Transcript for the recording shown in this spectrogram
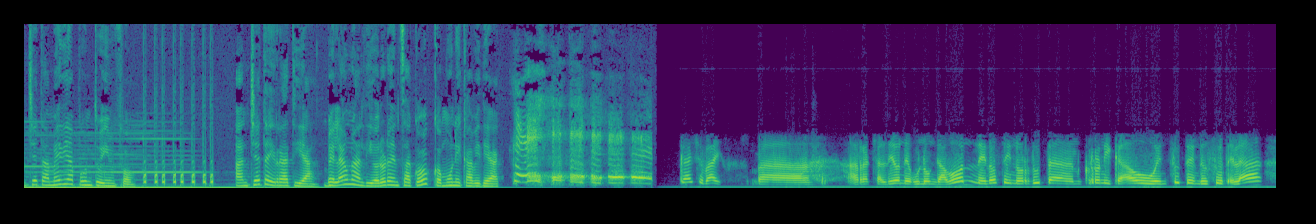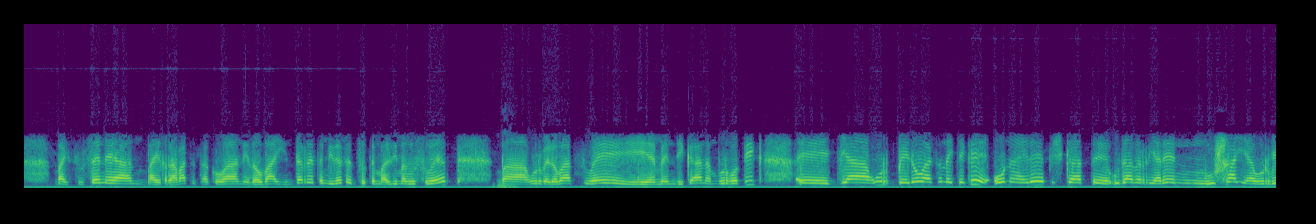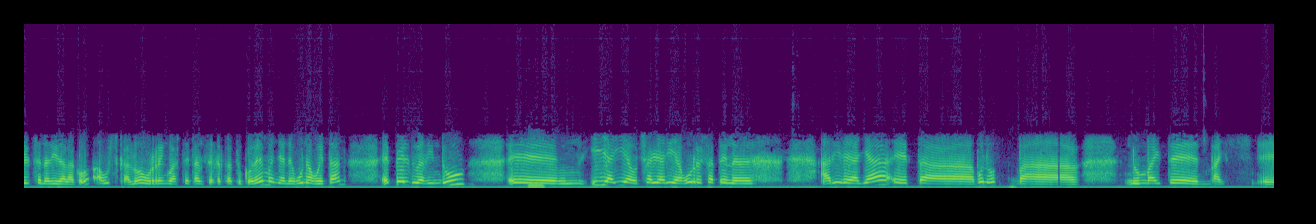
antxetamedia.info Antxeta irratia, belaunaldi ororentzako komunikabideak. Kaixo bai, ba, arratsaldeon egunon gabon, edozein ordutan kronika hau entzuten duzutela, bai zuzenean, bai grabatutakoan, edo bai interneten bidez entzuten baldima duzue, ba agur bero bat zuei hemendikan hamburgotik, e, ja agur beroa esan daiteke, ona ere pixkat e, udaberriaren usaia hurbiltzen ari dalako, auskalo urrengo astetan segertatuko den, baina egun hauetan, epeldu egin du, e, ia ia otxailari agur esaten e, ari geha ja, eta, bueno, ba, nun baiten, bai, e,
